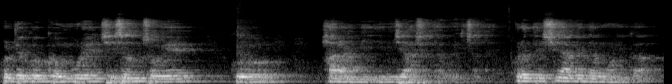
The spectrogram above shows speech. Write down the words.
그런데 그 건물의 지성 속에 그 하나님이 임재하셨다고 했잖아요. 그런데 신약에 넘어오니까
